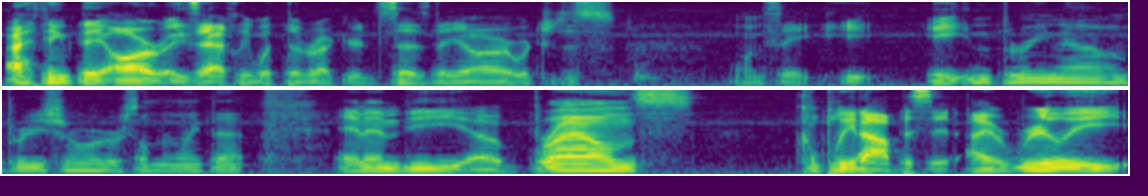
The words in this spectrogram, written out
I think they are exactly what the record says they are, which is, I want to say eight, eight and three now. I'm pretty sure, or something like that. And then the uh, Browns, complete opposite. I really,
